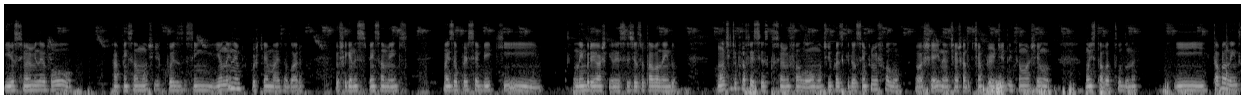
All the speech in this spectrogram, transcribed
E o Senhor me levou a pensar um monte de coisas assim. E eu nem lembro por que mais agora. Eu cheguei nesses pensamentos. Mas eu percebi que. Eu lembrei, eu acho que esses dias eu estava lendo um monte de profecias que o Senhor me falou, um monte de coisa que Deus sempre me falou. Eu achei, né? Eu tinha achado que tinha perdido, então eu achei onde estava tudo, né? E tava lendo.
